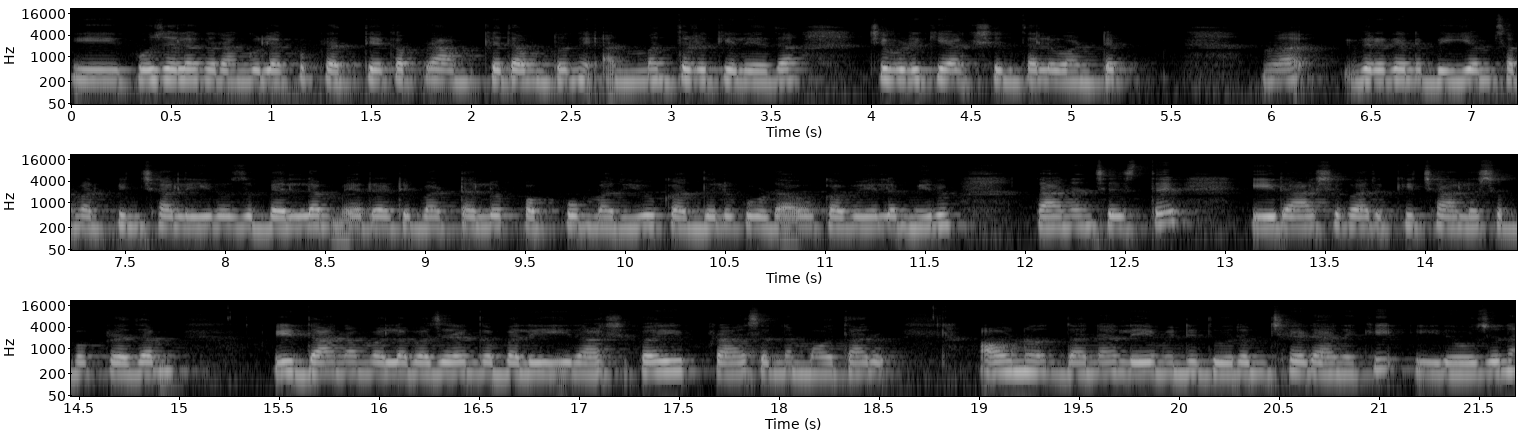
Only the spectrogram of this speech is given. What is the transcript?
ఈ పూజలకు రంగులకు ప్రత్యేక ప్రాముఖ్యత ఉంటుంది. హనుమంతుడికి లేదా శివుడికి అక్షింతలు అంటే విరగని బియ్యం సమర్పించాలి. ఈరోజు బెల్లం ఎర్రటి బట్టలు పప్పు మరియు కందులు కూడా ఒకవేళ మీరు దానం చేస్తే ఈ రాశి వారికి చాలా శుభప్రదం. ఈ దానం వల్ల బజరంగ బలి ఈ రాశిపై ప్రసన్నమవుతారు అవును ధనలేమిని దూరం చేయడానికి ఈ రోజున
